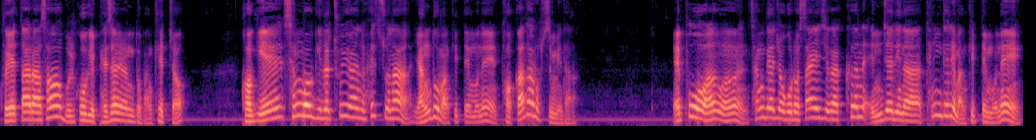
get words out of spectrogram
그에 따라서 물고기 배설량도 많겠죠. 거기에 생먹이를 투여하는 횟수나 양도 많기 때문에 더 까다롭습니다. FO 어항은 상대적으로 사이즈가 큰 angel이나 tang들이 많기 때문에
